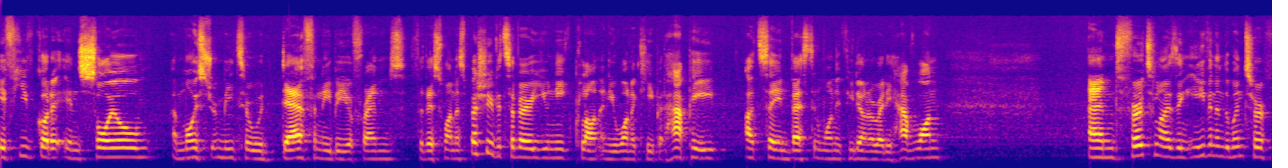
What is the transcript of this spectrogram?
If you've got it in soil, a moisture meter would definitely be your friend for this one, especially if it's a very unique plant and you want to keep it happy. I'd say invest in one if you don't already have one. And fertilizing even in the winter,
